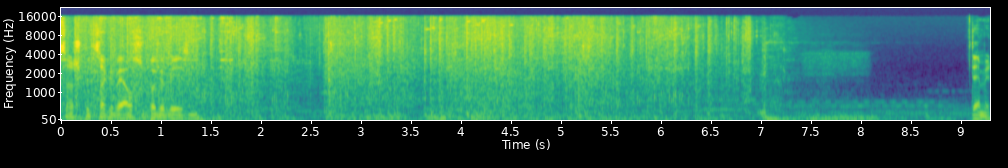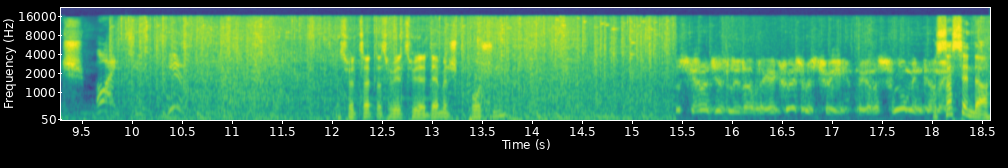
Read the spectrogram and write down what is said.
Bessere Spitzhacke wäre auch super gewesen. Damage. Es wird Zeit, dass wir jetzt wieder Damage pushen. Was ist das denn da?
